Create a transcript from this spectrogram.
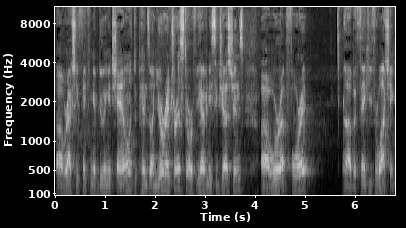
Uh, we're actually thinking of doing a channel. It depends on your interest or if you have any suggestions. Uh, we're up for it. Uh, but thank you for watching.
